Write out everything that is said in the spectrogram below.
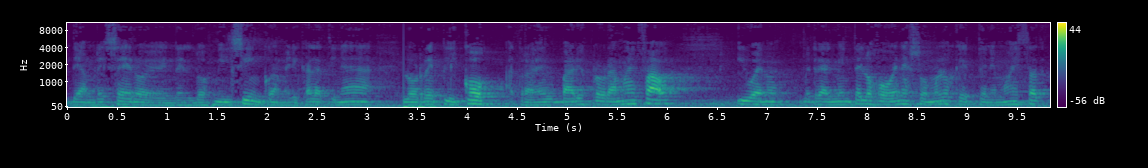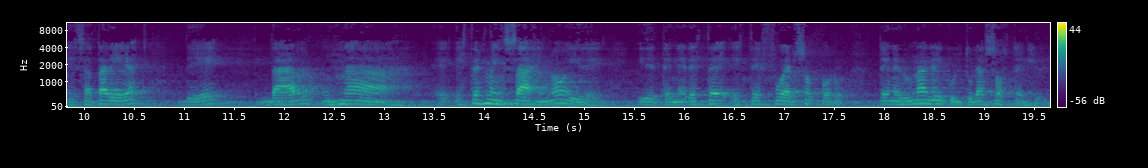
de Hambre Cero en el 2005, América Latina lo replicó a través de varios programas de FAO y bueno, realmente los jóvenes somos los que tenemos esa, esa tarea de dar una, e, este mensaje ¿no? y, de, y de tener este, este esfuerzo por tener una agricultura sostenible.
